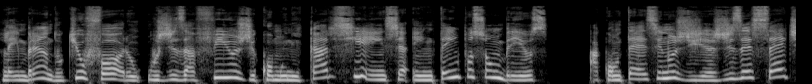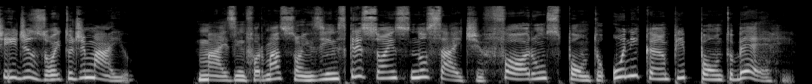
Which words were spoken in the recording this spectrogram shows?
Lembrando que o fórum Os Desafios de Comunicar Ciência em Tempos Sombrios acontece nos dias 17 e 18 de maio. Mais informações e inscrições no site fóruns.unicamp.br.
